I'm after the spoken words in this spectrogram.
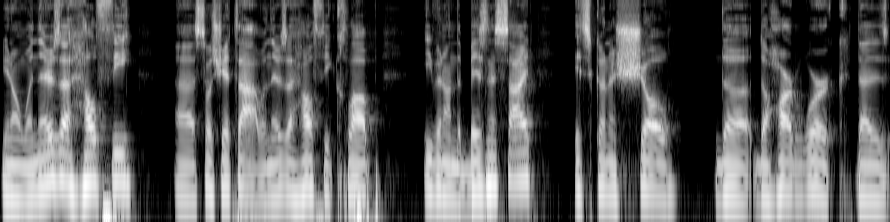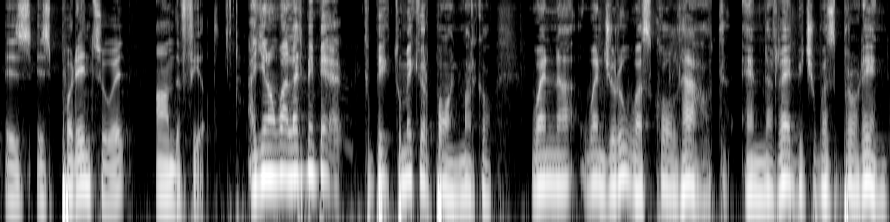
You know, when there's a healthy uh, società, when there's a healthy club, even on the business side, it's gonna show the the hard work that is is, is put into it on the field. Uh, you know what? Let me be, to, be, to make your point, Marco. When uh, when Giroud was called out and Rebic was brought in,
